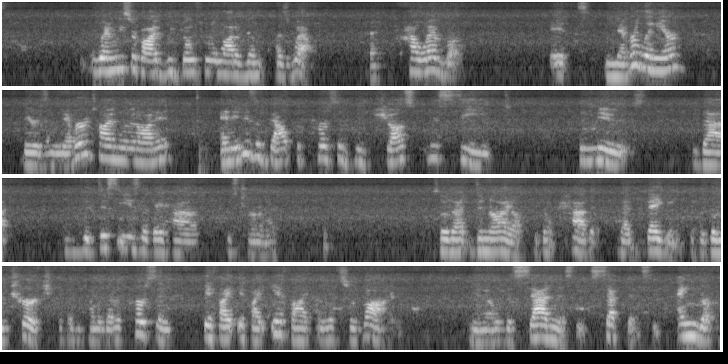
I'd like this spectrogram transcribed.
when we survive, we go through a lot of them as well. Okay. However, it's never linear. There's never a time limit on it. And it is about the person who just received the news that the disease that they have is terminal. So that denial, I don't have it, that begging, if I go to church, if I become a better person, if I, if I, if I, I will survive. You know, the sadness, the acceptance, the anger.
